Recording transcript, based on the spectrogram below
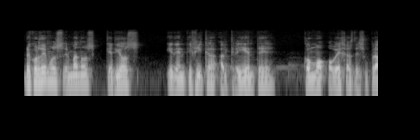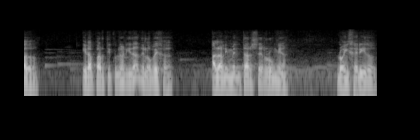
Recordemos, hermanos, que Dios identifica al creyente como ovejas de su prado. Y la particularidad de la oveja, al alimentarse rumia lo ingerido,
